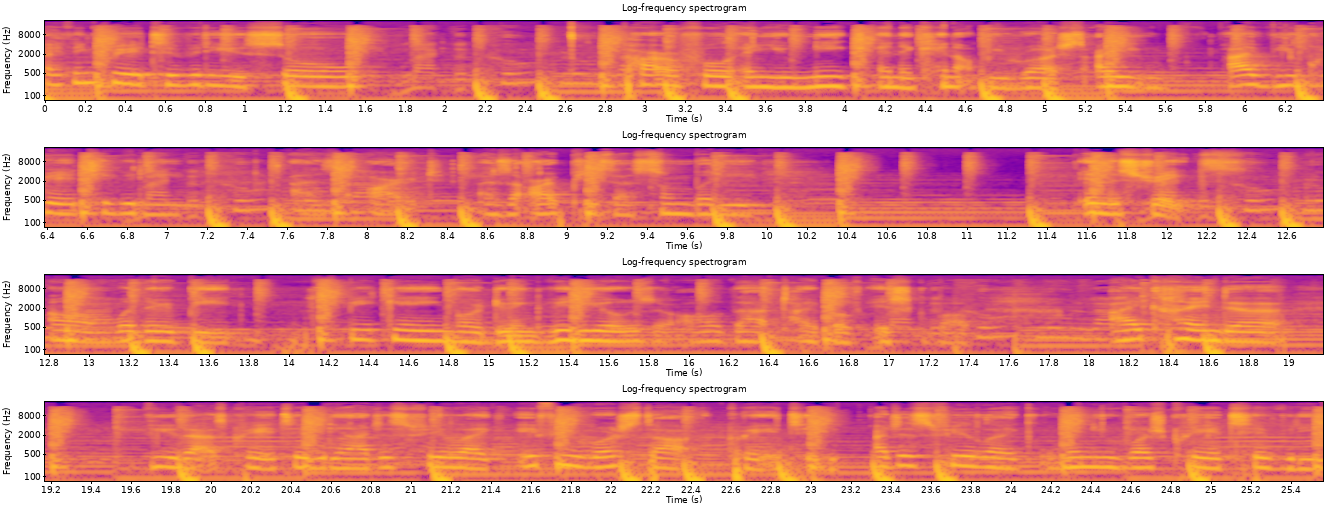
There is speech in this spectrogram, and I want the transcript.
I think creativity is so powerful and unique and it cannot be rushed. I I view creativity as art, as an art piece, as somebody illustrates, um, whether it be speaking or doing videos or all that type of ish ishkabab. I kind of view that as creativity, and I just feel like if you rush that creativity, I just feel like when you rush creativity,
